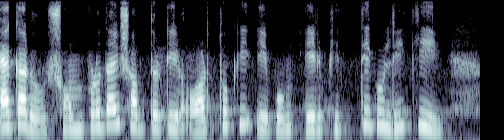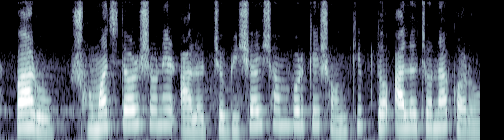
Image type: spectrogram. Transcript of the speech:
এগারো, সম্প্রদায় শব্দটির অর্থ কী এবং এর ভিত্তিগুলি কী? বারো, সমাজ দর্শনের আলোচ্য বিষয় সম্পর্কে সংক্ষিপ্ত আলোচনা করো।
